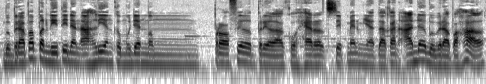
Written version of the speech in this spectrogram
Beberapa peneliti dan ahli yang kemudian memprofil perilaku Harold Shipman menyatakan ada beberapa hal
